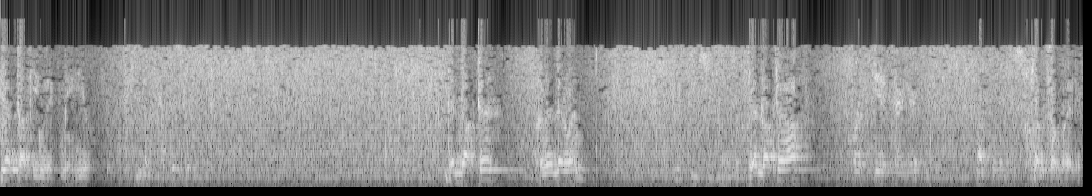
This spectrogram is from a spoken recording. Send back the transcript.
You are talking with me, you. The doctor, another one. The doctor of orthopedic.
